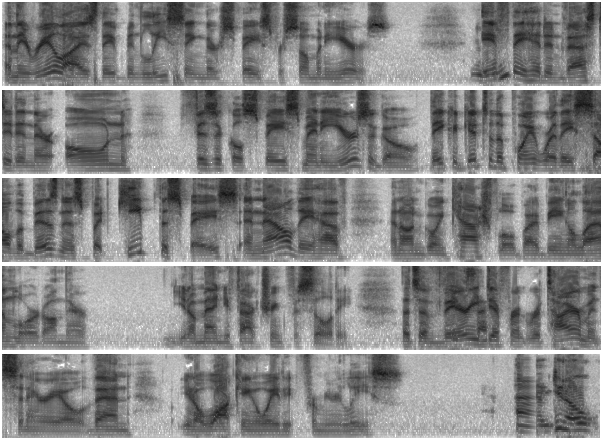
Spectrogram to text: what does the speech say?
and they realize they've been leasing their space for so many years. Mm-hmm. If they had invested in their own physical space many years ago, they could get to the point where they sell the business but keep the space, and now they have an ongoing cash flow by being a landlord on their you know manufacturing facility. That's a very exactly. different retirement scenario than you know walking away from your lease. And you know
